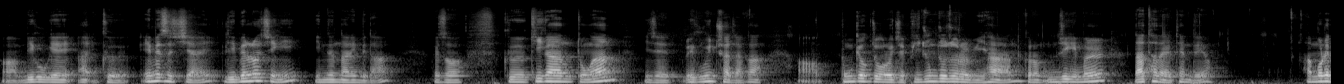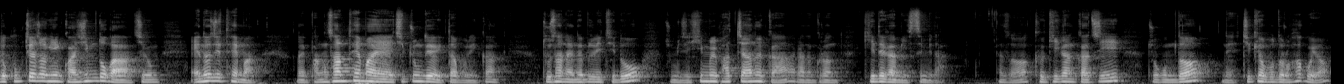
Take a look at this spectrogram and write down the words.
어, 미국의 아, 그 MSCI 리밸런싱이 있는 날입니다. 그래서 그 기간 동안 이제 외국인 투자자가 어, 본격적으로 이제 비중 조절을 위한 그런 움직임을 나타낼 텐데요. 아무래도 국제적인 관심도가 지금 에너지 테마, 방산 테마에 집중되어 있다 보니까 두산 에너빌리티도 좀 이제 힘을 받지 않을까라는 그런 기대감이 있습니다. 그래서 그 기간까지 조금 더 네, 지켜보도록 하고요.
